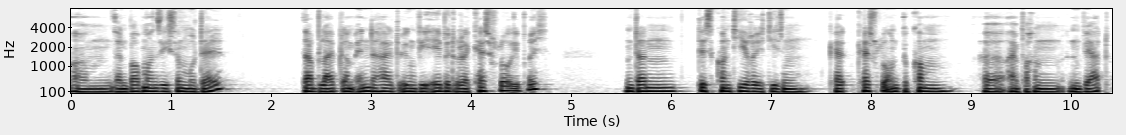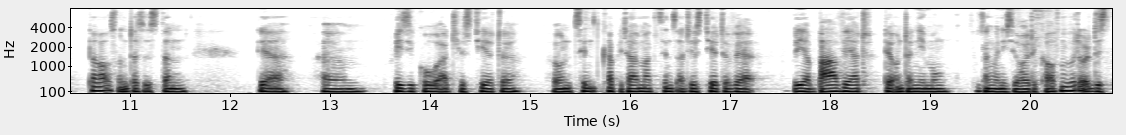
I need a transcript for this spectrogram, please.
Ähm, dann baut man sich so ein Modell, da bleibt am Ende halt irgendwie EBIT oder Cashflow übrig und dann diskontiere ich diesen Cashflow und bekomme äh, einfach einen, einen Wert daraus und das ist dann der ähm, risikoadjustierte und Zins, Kapitalmarktzinsadjustierte wär, ja, Barwert der Unternehmung, sozusagen, wenn ich sie heute kaufen würde, oder des,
